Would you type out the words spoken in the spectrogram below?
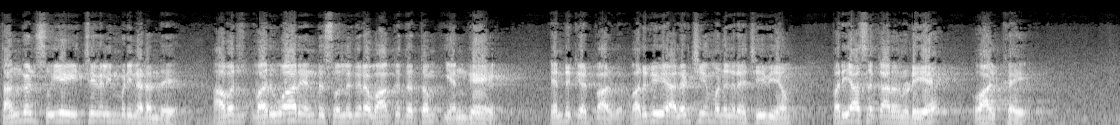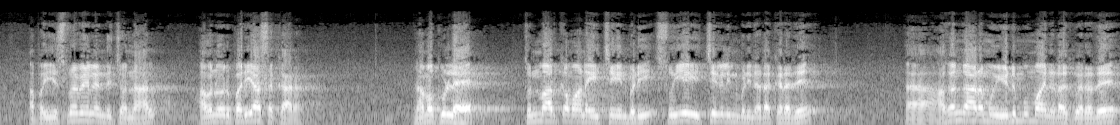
தங்கள் சுய இச்சைகளின்படி நடந்து அவர் வருவார் என்று சொல்லுகிற வாக்குத்தத்தம் எங்கே? என்று கேட்பார்கள். வருகையை அலட்சியம் பண்ணுகிற ஜீவியம் பரியாசக்காரனுடைய வாழ்க்கை. அப்ப இஸ்மவேல் என்று சொன்னால் அவன் ஒரு பரியாசக்காரன். நமக்குள்ளே துன்மார்க்கமான இச்சையின்படி சுய இச்சைகளின்படி நடக்கிறது. அகங்காரமும் இடும்புமாய் நடக்கிறது.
